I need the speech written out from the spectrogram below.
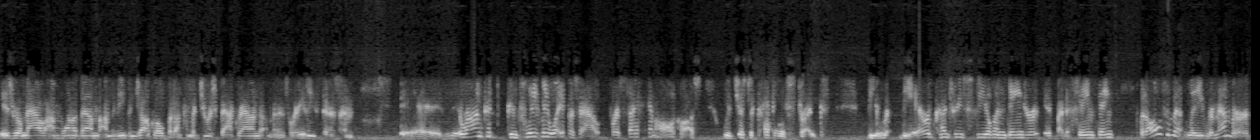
Israel now. I'm one of them. I'm an evangelical, but I'm from a Jewish background. I'm an Israeli citizen. Uh, Iran could completely wipe us out for a second Holocaust with just a couple of strikes. The, the Arab countries feel in danger by the same thing. But ultimately, remember,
